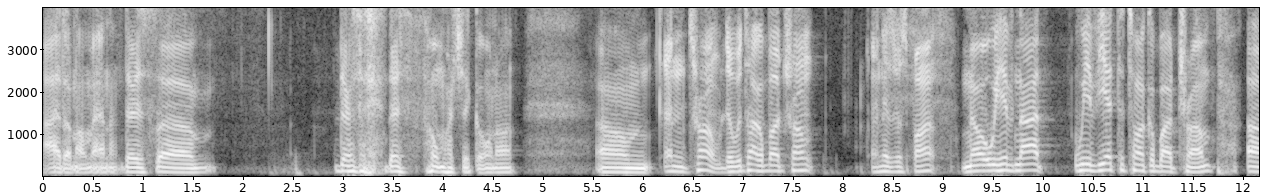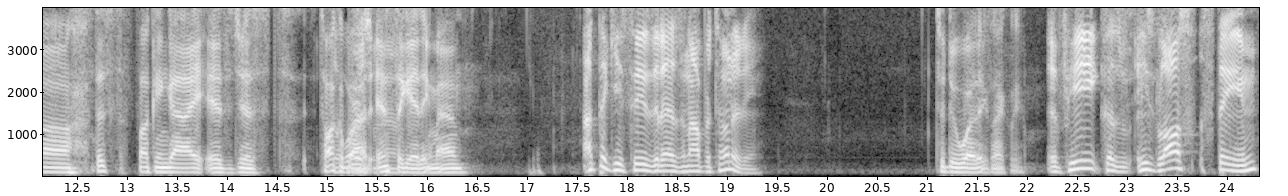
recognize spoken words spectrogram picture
I don't know, man. There's um, there's there's so much shit going on. And Trump. Did we talk about Trump and his response? No, we have not. We have yet to talk about Trump. Uh, this fucking guy is just talk The about worst, man. instigating, man. I think he sees it as an opportunity. To do what exactly? If he, because he's lost steam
